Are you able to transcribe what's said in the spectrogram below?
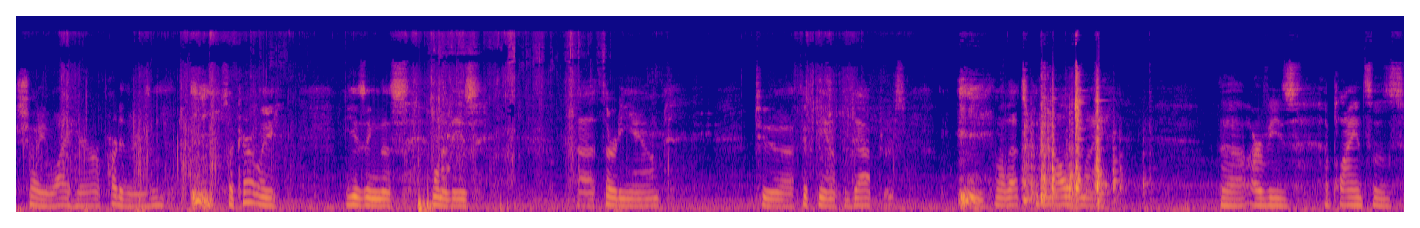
Show you why here, or part of the reason. so currently using this, one of these uh, 30 amp to uh, 50 amp adapters. well, that's putting all of my uh, RV's appliances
